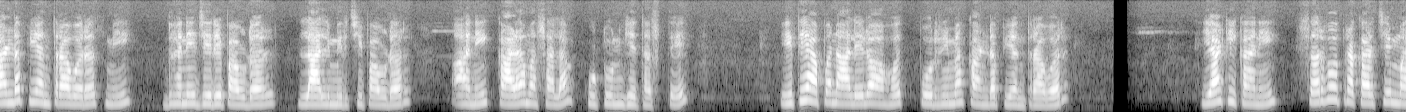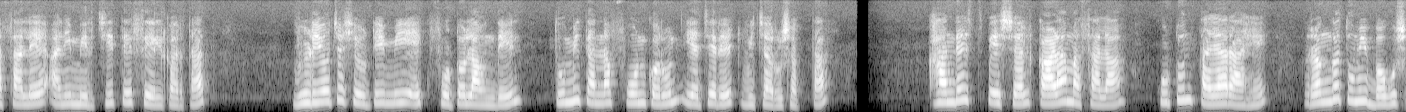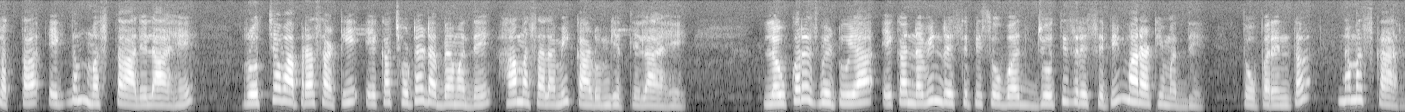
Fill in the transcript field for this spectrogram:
कांडप यंत्रावरच मी धने जिरे पावडर लाल मिरची पावडर आणि काळा मसाला कुटून घेत असते. इथे आपण आलेलो आहोत पौर्णिमा कांडप यंत्रावर. या ठिकाणी सर्व प्रकारचे मसाले आणि मिरची ते सेल करतात. व्हिडिओच्या शेवटी मी एक फोटो लावून देईल. तुम्ही त्यांना फोन करून याचे रेट विचारू शकता. खांदे स्पेशल काळा मसाला कुटून तयार आहे. रंग तुम्ही बघू शकता एकदम मस्त आलेला आहे. रोजच्या वापरासाठी एका छोट्या डब्यामध्ये हा मसाला मी काढून घेतलेला आहे. लवकरच भेटूया एका नवीन रेसिपीसोबत ज्योतिष रेसिपी मराठीमध्ये. तोपर्यंत नमस्कार.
